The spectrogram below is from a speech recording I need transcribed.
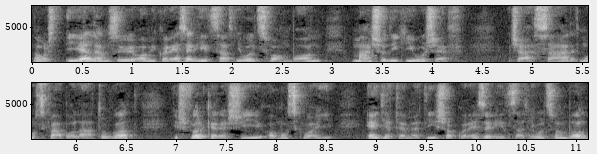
Na most jellemző, amikor 1780-ban második József császár Moszkvába látogat, és fölkeresi a moszkvai egyetemet is, akkor 1780-ban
